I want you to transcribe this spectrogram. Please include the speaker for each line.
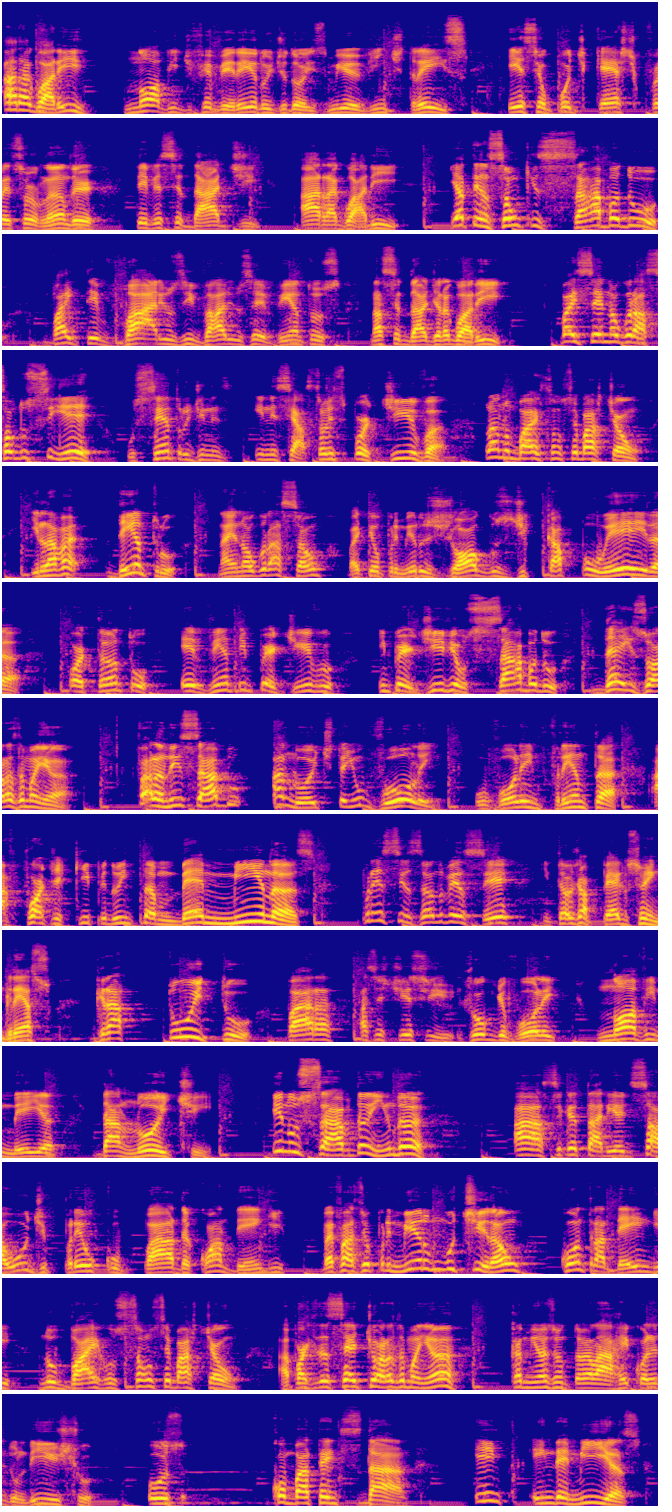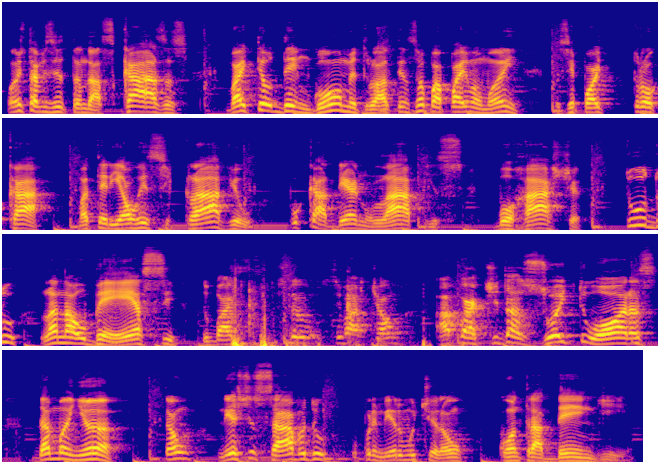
Speaker 1: Araguari, 9 de fevereiro de 2023. Esse é o podcast que o professor Lander teve cidade Araguari. E atenção que sábado vai ter vários e vários eventos na cidade de Araguari. Vai ser a inauguração do CIE, o Centro de Iniciação Esportiva, lá no bairro São Sebastião. E lá dentro, na inauguração, vai ter os primeiros jogos de capoeira. Portanto, evento imperdível imperdível sábado, 10 horas da manhã. Falando em sábado, à noite tem o vôlei. O vôlei enfrenta a forte equipe do Itambé Minas, precisando vencer. Então já pega o seu ingresso gratuito para assistir esse jogo de vôlei, 9 e meia da noite. E no sábado ainda, a Secretaria de Saúde, preocupada com a dengue, vai fazer o primeiro mutirão contra a dengue no bairro São Sebastião. A partir das 7 horas da manhã, caminhões vão estar lá recolhendo lixo, os combatentes da endemias vão estar visitando as casas, vai ter o dengômetro, atenção papai e mamãe, você pode trocar material reciclável por caderno, lápis, borracha, tudo lá na UBS do bairro São Sebastião a partir das 8 horas da manhã. Então, neste sábado, o primeiro mutirão contra a dengue.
